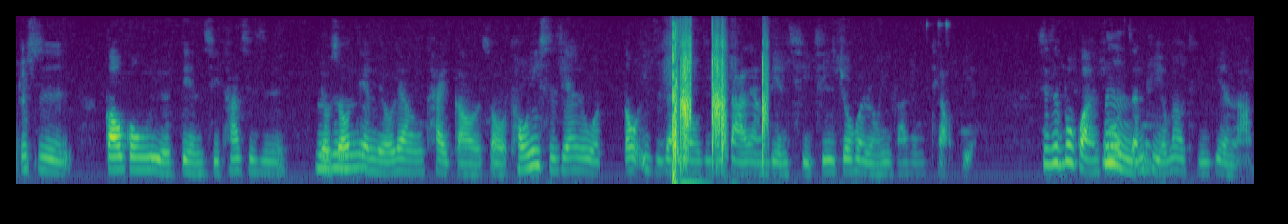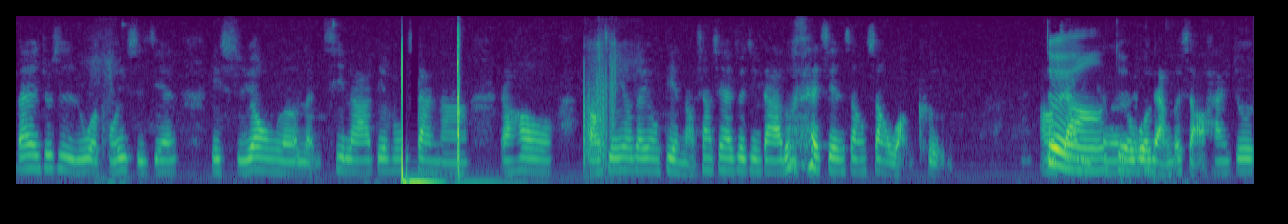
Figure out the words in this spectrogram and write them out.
就是高功率的电器，它其实有时候电流量太高的时候，同一时间如果都一直在用这些大量电器，其实就会容易发生跳电。其实不管说整体有没有停电啦，但是就是如果同一时间你使用了冷气啦、电风扇啊，然后房间又在用电脑，像现在最近大家都在线上上网课。对啊，如果两个小孩就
